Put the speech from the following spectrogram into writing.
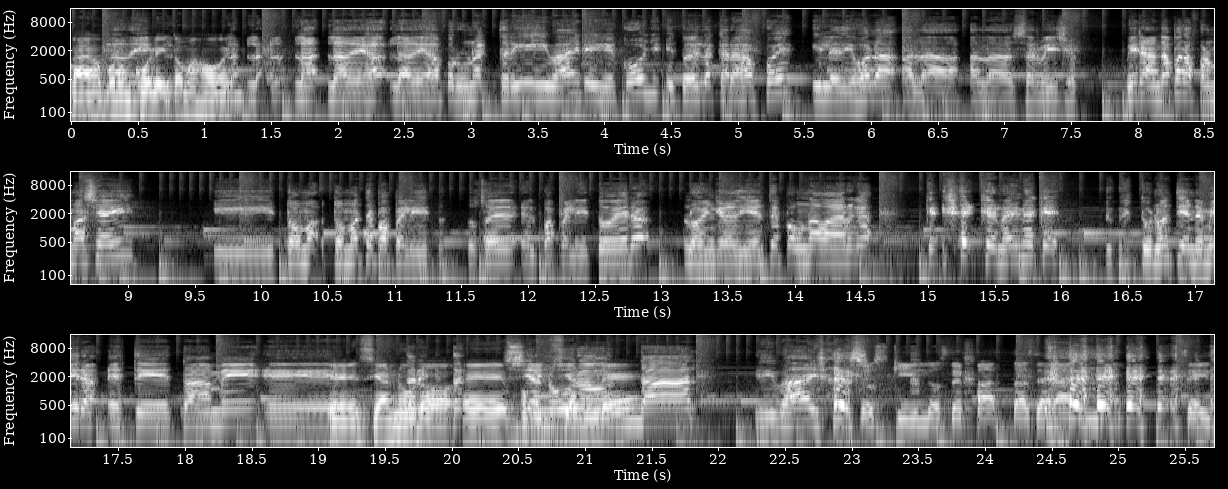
La dejó por La un de- culito más joven. la, la- deja, la deja por una actriz y vaina y qué coño. Y entonces la caraja fue y le dijo a la, a la, a la servicio, mira, anda para la farmacia ahí y toma, tómate papelito. Entonces el papelito era los ingredientes para una varga que, que, que no hay nada que... Tú no entiendes, mira, este, dame... Eh, Eh, cianuro, eh, cianuro, cianuré. tal, y vaya. Dos kilos de patas de araña. seis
